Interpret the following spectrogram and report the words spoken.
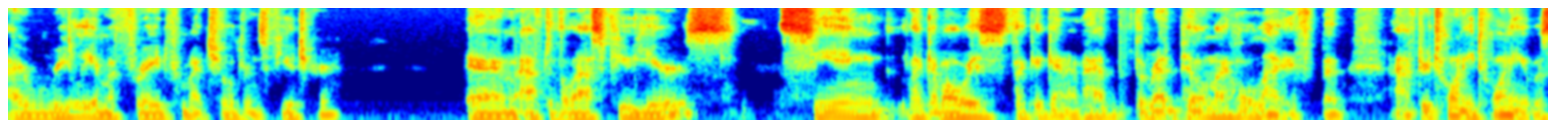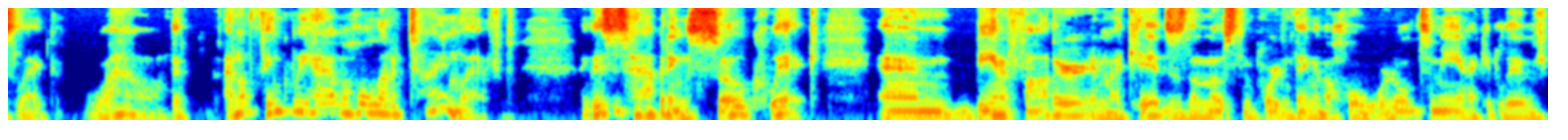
I really am afraid for my children's future. And after the last few years, seeing like I've always like again, I've had the red pill my whole life, but after 2020, it was like, wow, that I don't think we have a whole lot of time left. Like this is happening so quick. And being a father and my kids is the most important thing in the whole world to me. I could live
